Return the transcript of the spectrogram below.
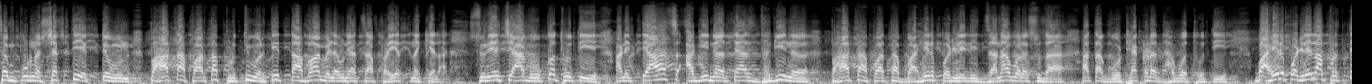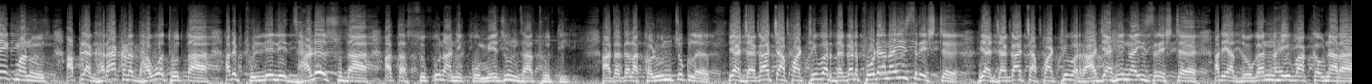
संपूर्ण शक्ती एकटेवून पाहता पाहता पृथ्वीवरती ताबा मिळवण्याचा प्रयत्न केला. सूर्याची आग ओकत होती आणि त्याच आगीनं त्याच धगीनं पाहता पाहता बाहेर पडलेली जनावरं सुद्धा आता गोठ्याकडे धावत होती. बाहेर पडलेला प्रत्येक माणूस आपल्या घराकडे धावत होता अरे फुललेली झाडं सुद्धा आता सुकून आणि कोमेजून जात होती. आता त्याला कळून चुकलं या जगाच्या पाठीवर दगडफोड्या नाही श्रेष्ठ या जगाच्या पाठीवर राजाही नाही श्रेष्ठ. अरे या दोघांनाही वाकवणारा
